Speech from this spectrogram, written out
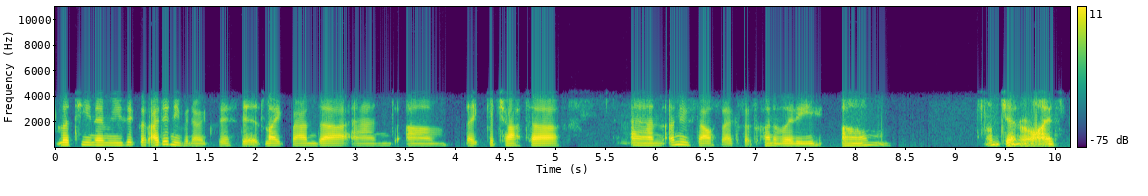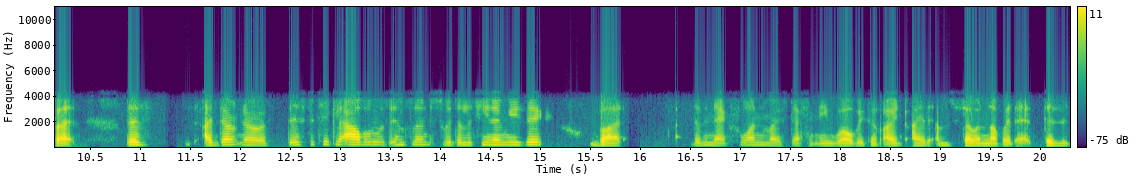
Latino music that I didn't even know existed, like banda and um like bachata, and knew salsa. Cause that's kind of really um generalized, but there's I don't know if this particular album was influenced with the Latino music, but the next one most definitely will because I I am so in love with it. The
